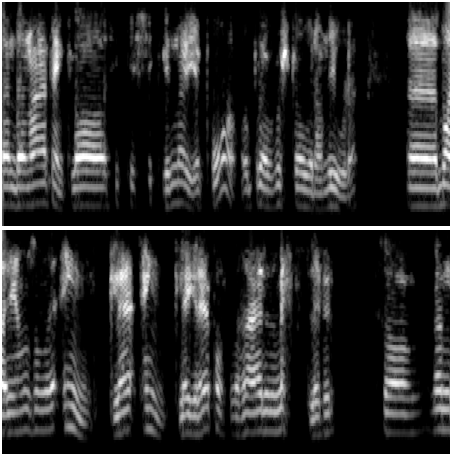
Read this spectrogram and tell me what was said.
men den har jeg tenkt å kikke skikkelig nøye på altså, og prøve å forstå hvordan de gjorde det. Uh, bare gjennom sånne enkle, enkle grep. Altså. Det er en mesterlig film. Så, men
